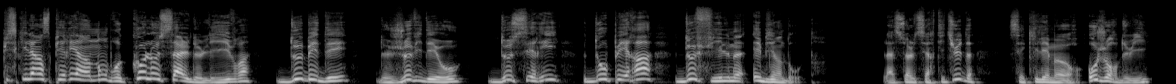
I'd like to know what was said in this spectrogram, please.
puisqu'il a inspiré un nombre colossal de livres, de BD, de jeux vidéo, de séries, d'opéras, de films et bien d'autres. La seule certitude, c'est qu'il est mort aujourd'hui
